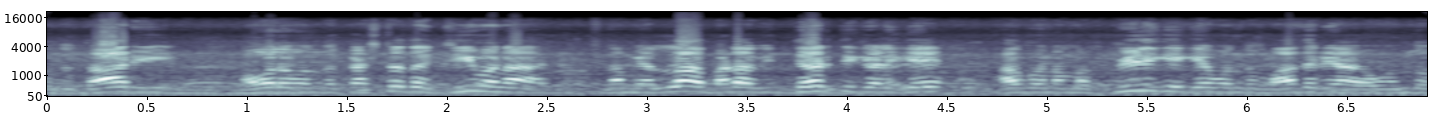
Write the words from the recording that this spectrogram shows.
ಒಂದು ದಾರಿ, ಅವರ ಒಂದು ಕಷ್ಟದ ಜೀವನ ನಮ್ಮೆಲ್ಲ ಬಡ ವಿದ್ಯಾರ್ಥಿಗಳಿಗೆ ಹಾಗೂ ನಮ್ಮ ಪೀಳಿಗೆಗೆ ಒಂದು ಮಾದರಿಯ, ಒಂದು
